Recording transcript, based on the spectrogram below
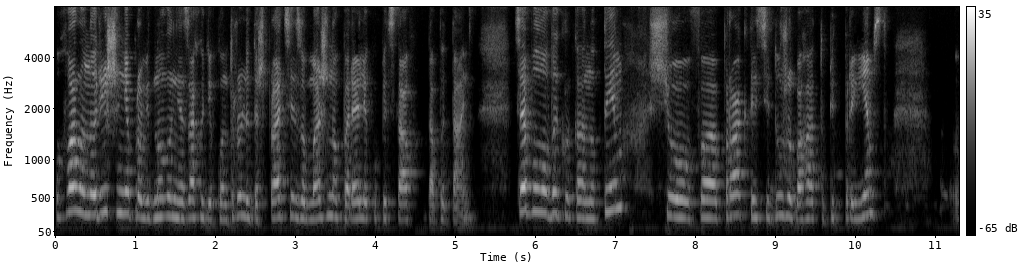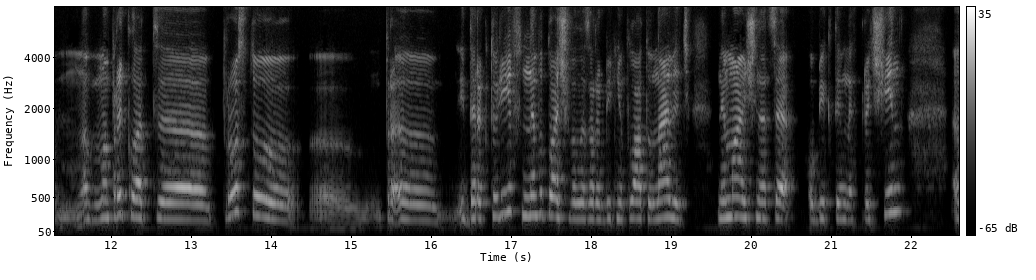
ухвалено рішення про відновлення заходів контролю держпраці з обмеженого переліку підстав та питань. Це було викликано тим, що в практиці дуже багато підприємств наприклад, е, просто е, і директорів не виплачували заробітну плату, навіть не маючи на це об'єктивних причин, е,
